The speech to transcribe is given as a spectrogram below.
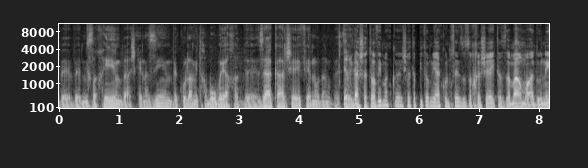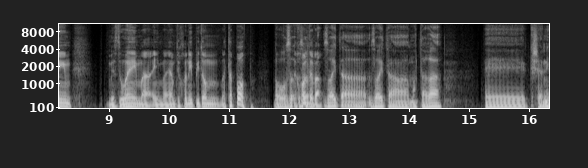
ו- ומזרחים ואשכנזים, וכולם התחברו ביחד, וזה הקהל שאפיין אותנו בעצם. הרגשת טוב עם ה- שאתה פתאום נהיה קונסנזוס אחרי שהיית זמר מועדונים, מזוהה עם, ה- עם הים תיכוני, פתאום אתה פופ. ברור, זו, לכל זו, דבר. זו, הייתה, זו הייתה המטרה. אה, כשאני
